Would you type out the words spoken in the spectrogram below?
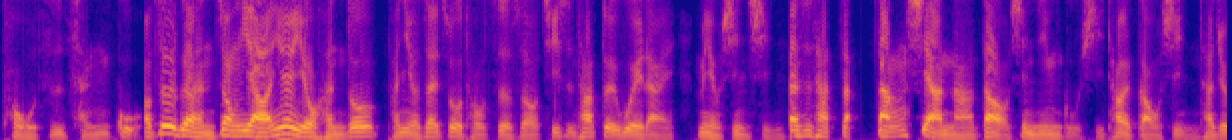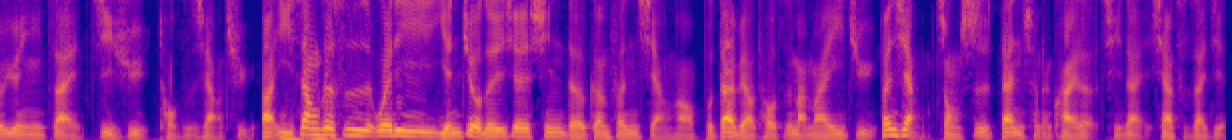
投资成果哦，这个很重要，因为有很多朋友在做投资的时候，其实他对未来没有信心，但是他当当下拿到现金股息，他会高兴，他就愿意再继续投资下去啊。以上这是威力研究的一些心得跟分享哈，不代表投资买卖依据，分享总是单纯的快乐，期待下次再见。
